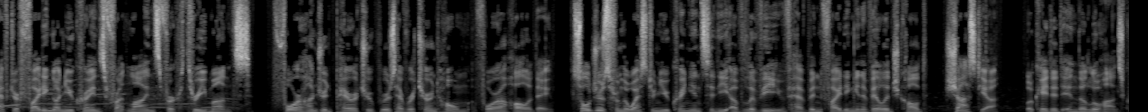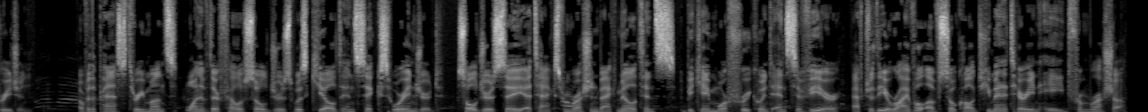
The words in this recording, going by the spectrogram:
After fighting on Ukraine's front lines for three months, 400 paratroopers have returned home for a holiday. Soldiers from the western Ukrainian city of Lviv have been fighting in a village called Shastya, located in the Luhansk region. Over the past three months, one of their fellow soldiers was killed and six were injured. Soldiers say attacks from Russian backed militants became more frequent and severe after the arrival of so called humanitarian aid from Russia.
